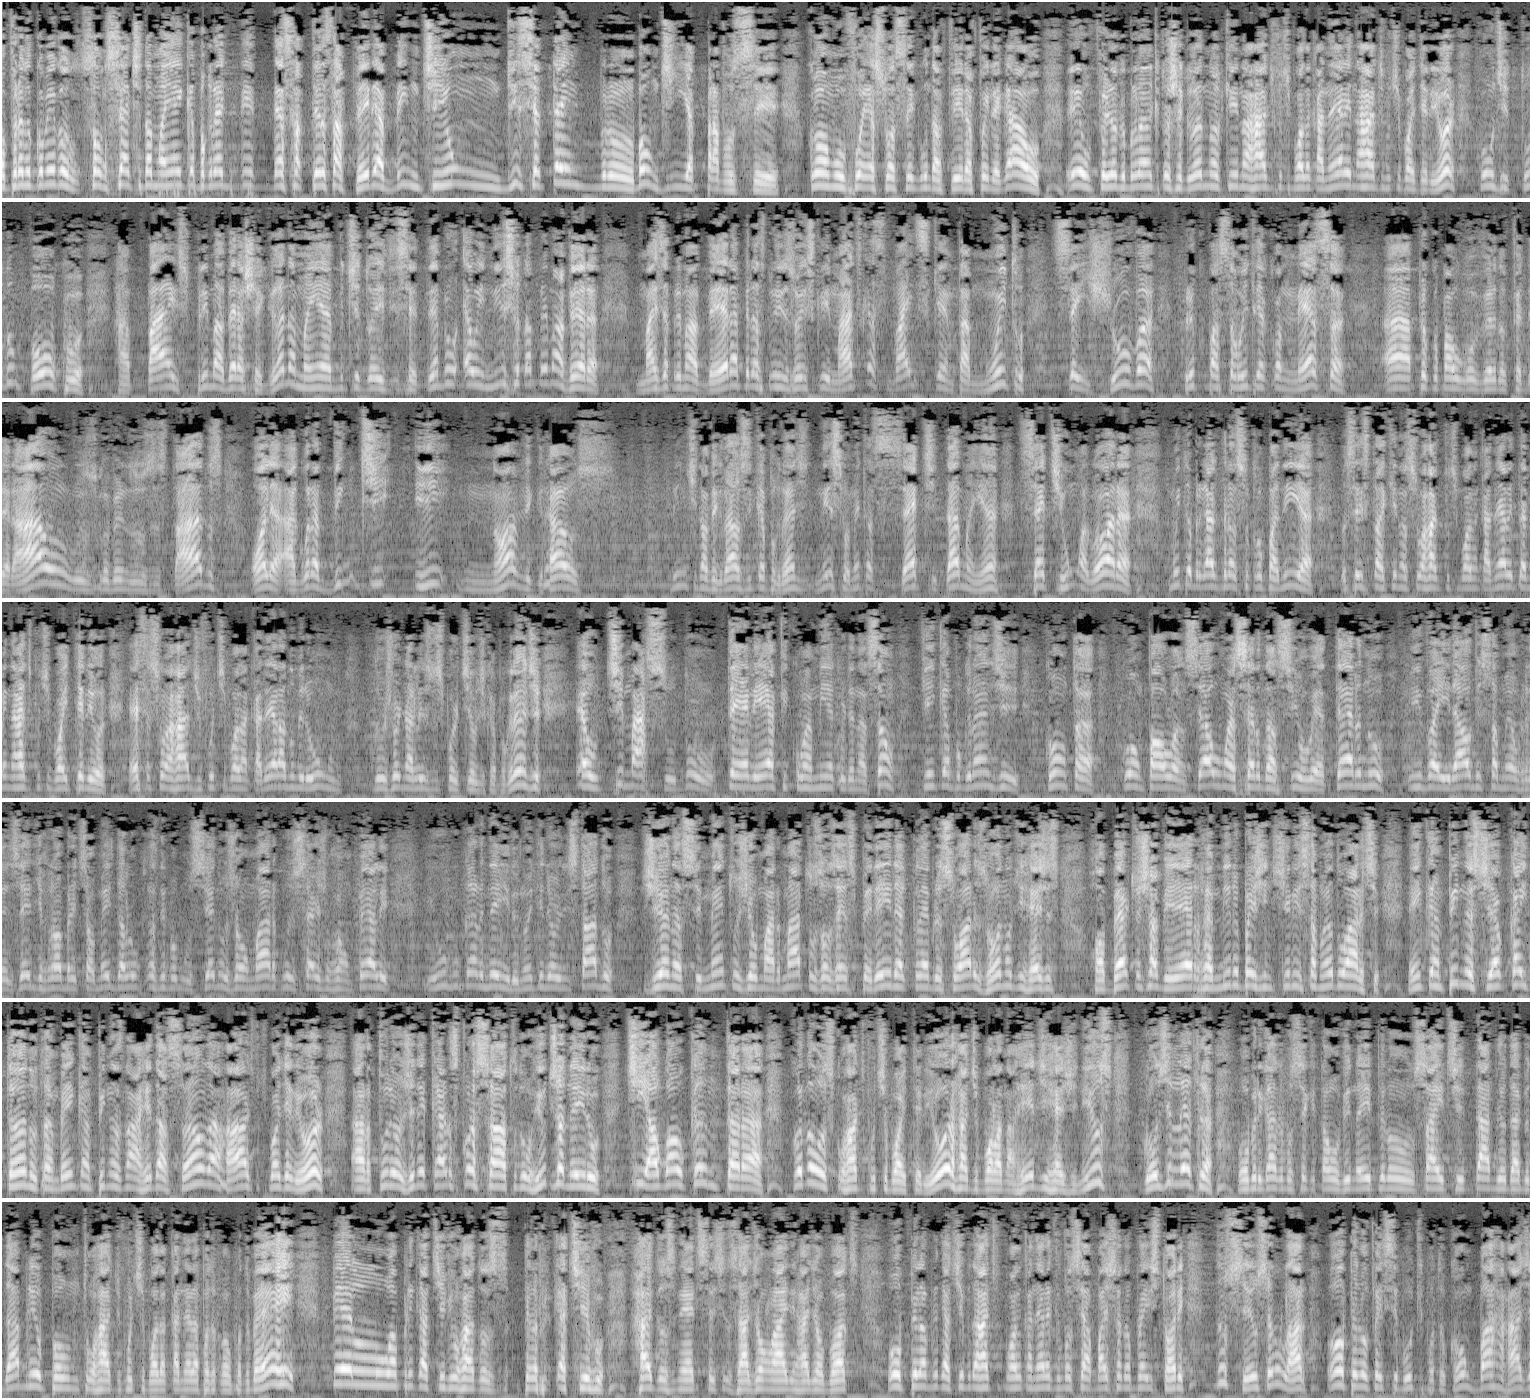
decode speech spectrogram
Comprando comigo, são sete da manhã em Campo Grande dessa terça-feira, 21 de setembro. Bom dia para você. Como foi a sua segunda-feira? Foi legal? Eu, Fernando Blanc, tô chegando aqui na Rádio Futebol da Canela e na Rádio Futebol Interior com de tudo um pouco. Rapaz, primavera chegando, amanhã 22 de setembro é o início da primavera. Mas a primavera, pelas previsões climáticas, vai esquentar muito, sem chuva, preocupação hídrica começa a preocupar o governo federal, os governos dos estados. Olha, agora 29 graus 29 graus em Campo Grande, nesse momento às 7 da manhã, 7 1 agora. Muito obrigado pela sua companhia. Você está aqui na sua Rádio Futebol na Canela e também na Rádio Futebol Interior. Essa é a sua Rádio Futebol na Canela, número 1 do jornalismo esportivo de Campo Grande. É o timaço do TLF com a minha coordenação, que em Campo Grande conta com Paulo Anselmo, Marcelo da Silva Eterno, Ivair Alves, Samuel Rezende, Robert Almeida, Lucas Nepomuceno, João Marcos, Sérgio Rompelli e Hugo Carneiro. No interior do estado, Jean Nascimento, Gilmar Matos, José Pereira, Kleber Soares, Ronald Regis, Roberto Xavier, Ramiro Pergentili e Samuel Duarte. Em Campinas, Tiago Caetano, também em Campinas na redação da Rádio Futebol Interior, Arthur Eugênio e Carlos Corsato, do Rio de Janeiro, Tiago Alcântara. Conosco, Rádio Futebol Interior, Rádio Bola na Rede, Regi News, gols de letra. Obrigado você que está ouvindo aí pelo site www.radiofuteboldacanela.com.br, pelo aplicativo Radios, pelo aplicativo Radiosnet, CX Rádio Online, Radio Box, ou pelo aplicativo da Rádio Futebol Canela que você abaixa no Play Store do seu celular, ou pelo facebook.com barra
